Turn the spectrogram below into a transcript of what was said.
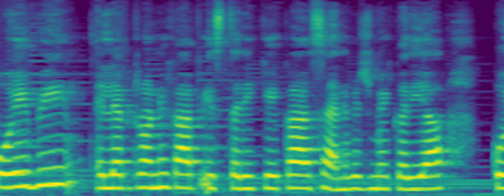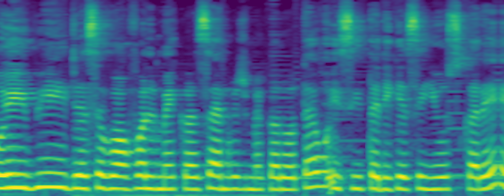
कोई भी इलेक्ट्रॉनिक आप इस तरीके का सैंडविच मेकर या कोई भी जैसे वॉफल मेकर सैंडविच मेकर होता है, वो इसी तरीके से यूज़ करें।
